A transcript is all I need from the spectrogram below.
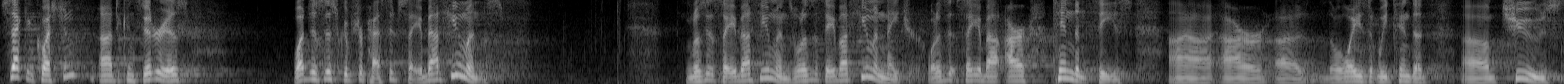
Second question uh, to consider is what does this scripture passage say about humans? What does it say about humans? What does it say about human nature? What does it say about our tendencies, uh, our, uh, the ways that we tend to uh, choose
